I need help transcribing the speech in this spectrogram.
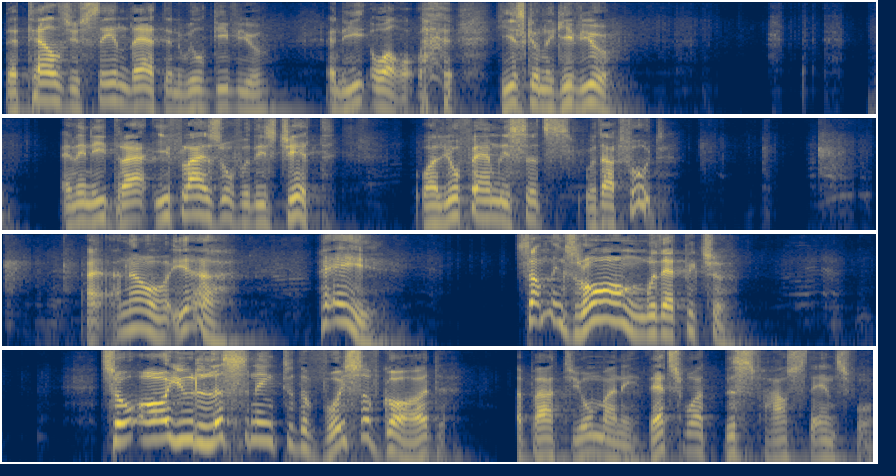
that tells you, send that and we'll give you and he, well, he's going to give you. And then he, dra- he flies off with his jet while your family sits without food. I, I know, yeah. Hey, something's wrong with that picture. So, are you listening to the voice of God about your money? That's what this house stands for.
